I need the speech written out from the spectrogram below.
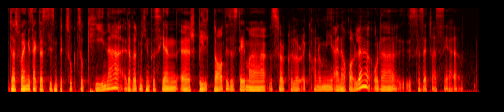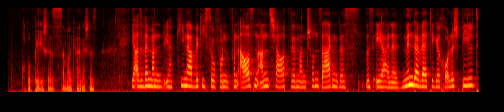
Du hast vorhin gesagt, du hast diesen Bezug zu China. Da würde mich interessieren, äh, spielt dort dieses Thema Circular Economy eine Rolle oder ist das etwas sehr Europäisches, Amerikanisches? Ja, also wenn man ja, China wirklich so von, von außen anschaut, will man schon sagen, dass das eher eine minderwertige Rolle spielt.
